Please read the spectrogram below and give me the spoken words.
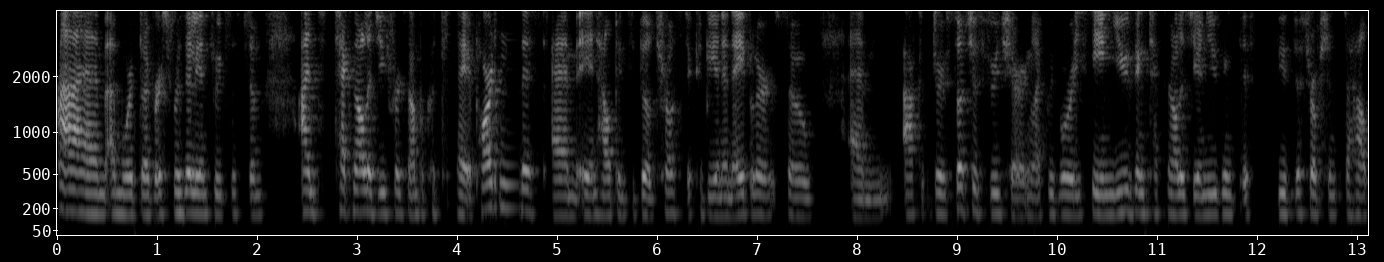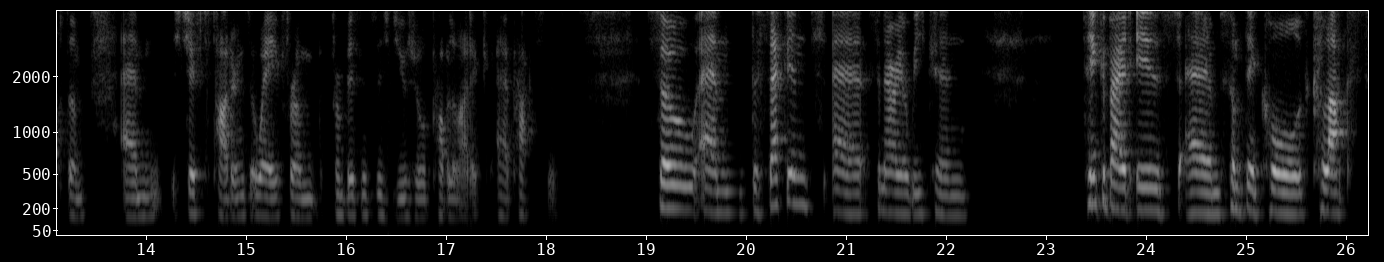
um, a more diverse, resilient food system. And technology, for example, could play a part in this um, in helping to build trust. It could be an enabler. So um, actors such as food sharing, like we've already seen, using technology and using this, these disruptions to help them um, shift patterns away from, from business as usual problematic uh, practices. So um, the second uh, scenario we can think about is um, something called collapse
